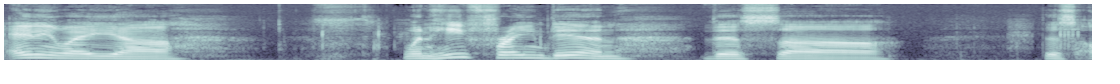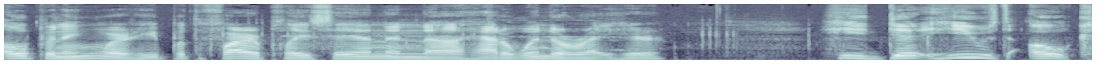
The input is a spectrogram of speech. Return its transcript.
Anyway, uh, when he framed in this uh, this opening where he put the fireplace in and uh, had a window right here, he did he used oak.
